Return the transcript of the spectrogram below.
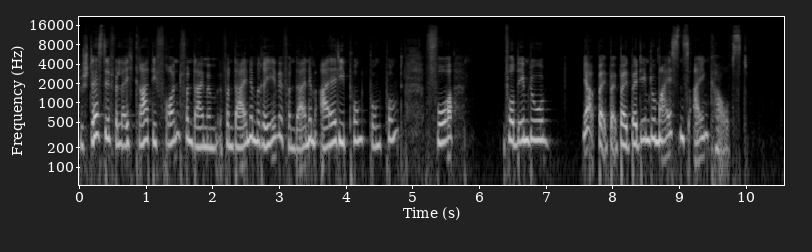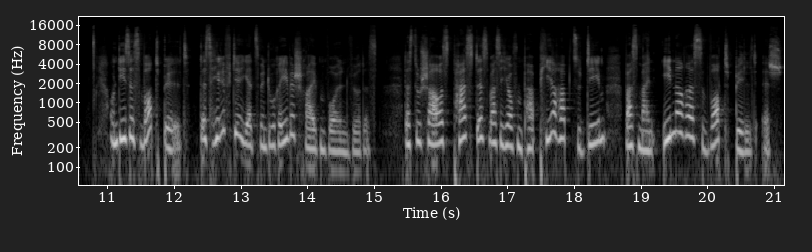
Du stellst dir vielleicht gerade die Front von deinem, von deinem Rewe, von deinem Aldi, Punkt, Punkt, Punkt, vor, vor dem du, ja, bei, bei, bei dem du meistens einkaufst. Und dieses Wortbild, das hilft dir jetzt, wenn du Rewe schreiben wollen würdest, dass du schaust, passt das, was ich auf dem Papier habe, zu dem, was mein inneres Wortbild ist.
